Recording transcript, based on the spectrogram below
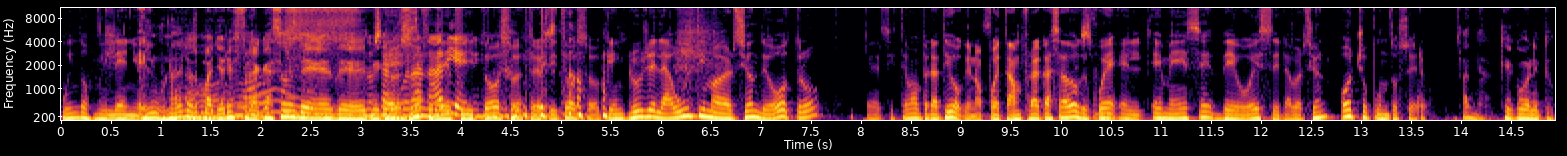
Windows Millennium. El- uno de los Oh. mayores fracasos de, de No se Microsoft. Estrepitoso, estrepitoso. que incluye la última versión de otro el sistema operativo que no fue tan fracasado, que fue el MS-DOS, la versión 8.0. Anda, qué bonito.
